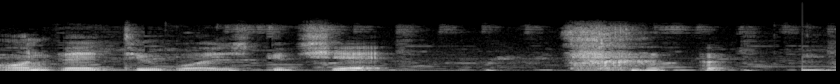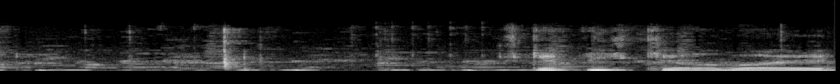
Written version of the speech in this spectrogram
On vid too, boys. Good shit. Let's get these kill, boy.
